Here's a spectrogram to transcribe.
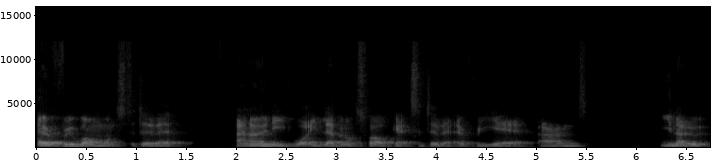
everyone wants to do it, and only what 11 or 12 get to do it every year. And you know,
